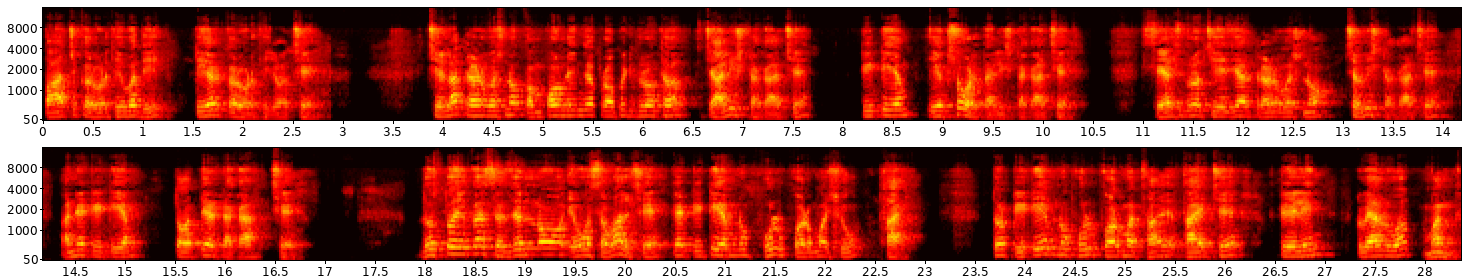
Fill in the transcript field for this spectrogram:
પાંચ કરોડથી વધી તેર કરોડ થયો છે. છેલ્લા ત્રણ વર્ષનો કમ્પાઉન્ડિંગ પ્રોફિટ ગ્રોથ ચાલીસ ટકા છે. ટીટીએમ એકસો અડતાલીસ ટકા છે. સેલ્સ ગ્રોથ બે હજાર ત્રણ વર્ષનો છવ્વીસ ટકા છે અને ટીટીએમ તોતેર ટકા છે. દોસ્તો, એક સર્જનનો એવો સવાલ છે કે ટીટીએમનું ફૂલ ફોર્મ શું થાય? તો ટીટીએમનું ફૂલ ફોર્મ થાય છે ટ્રેલિંગ ટ્વેલ્વ મંથ.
